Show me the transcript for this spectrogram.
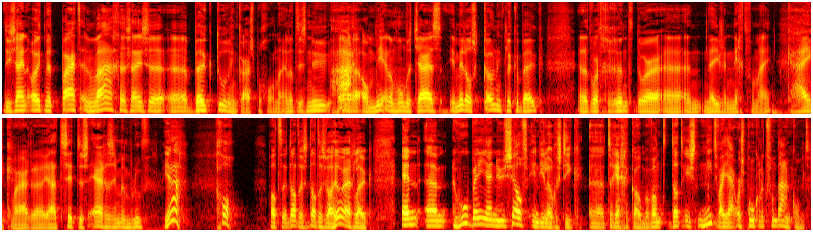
die zijn ooit met paard en wagen zijn ze eh Beuk Touringcars begonnen. En dat is nu Ah. eh, al meer dan 100 jaar, is inmiddels Koninklijke Beuk. En dat wordt gerund door eh, een neef en nicht van mij. Kijk. Maar ja, het zit dus ergens in mijn bloed. Ja, goh. Wat, dat, is, dat is wel heel erg leuk. En ehm, hoe ben jij nu zelf in die logistiek terechtgekomen? Want dat is niet waar jij oorspronkelijk vandaan komt.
